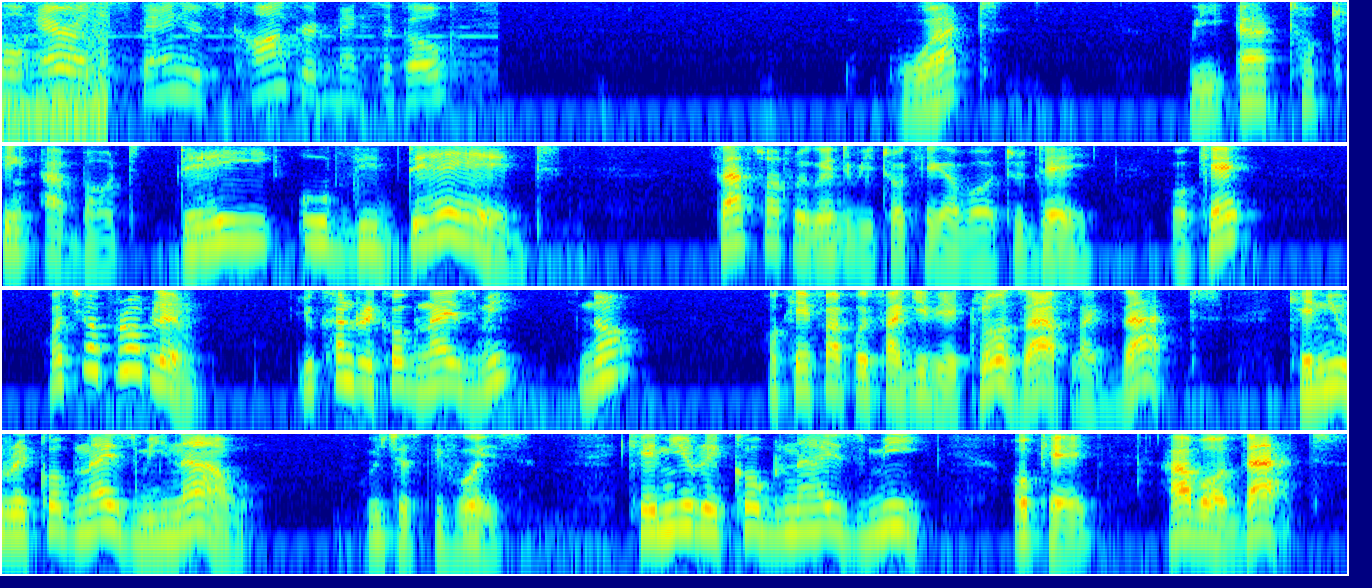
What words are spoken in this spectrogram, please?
era, the Spaniards conquered Mexico. What? We are talking about Day of the Dead. That's what we're going to be talking about today. Okay? What's your problem? You can't recognize me? No? Okay, if I, if I give you a close up like that, can you recognize me now? Which is the voice. Can you recognize me? Okay, how about that?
